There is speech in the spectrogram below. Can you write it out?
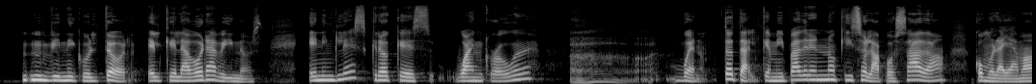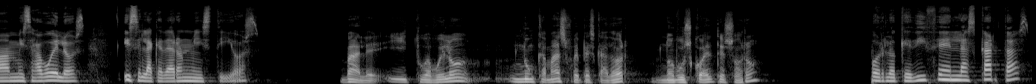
Vinicultor, el que elabora vinos. En inglés creo que es wine grower. Ah, Bueno, total, que mi padre no quiso la posada, como la llamaban mis abuelos, y se la quedaron mis tíos. Vale. ¿Y tu abuelo nunca más fue pescador? ¿No buscó el tesoro? Por lo que dice en las cartas,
